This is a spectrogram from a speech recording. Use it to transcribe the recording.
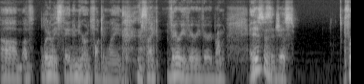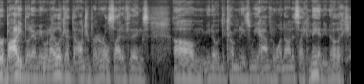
um, of literally staying in your own fucking lane. It's like very, very, very prominent. And this isn't just for bodybuilding. I mean, when I look at the entrepreneurial side of things, um, you know, with the companies we have and whatnot, it's like, man, you know, like,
